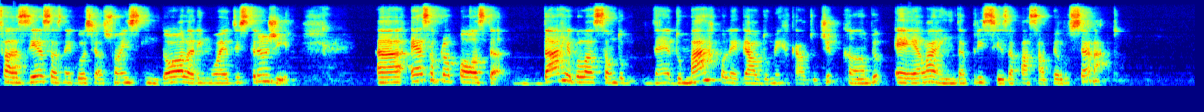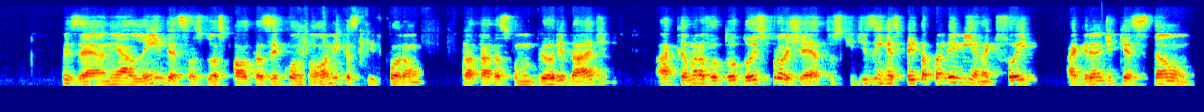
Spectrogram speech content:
fazer essas negociações em dólar, em moeda estrangeira. Uh, essa proposta da regulação do, né, do marco legal do mercado de câmbio, ela ainda precisa passar pelo Senado. Pois é, Anne, além dessas duas pautas econômicas que foram tratadas como prioridade, a Câmara votou dois projetos que dizem respeito à pandemia, né, que foi a grande questão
